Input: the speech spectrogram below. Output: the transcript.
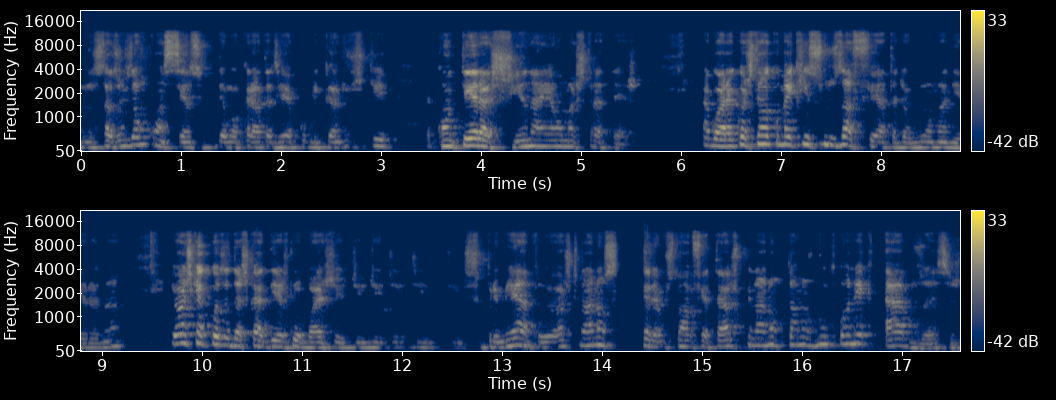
nos Estados Unidos há um consenso de democratas e republicanos de que conter a China é uma estratégia. Agora, a questão é como é que isso nos afeta de alguma maneira. Né? Eu acho que a coisa das cadeias globais de, de, de, de, suprimento, eu acho que nós não seremos tão afetados porque nós não estamos muito conectados a essas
